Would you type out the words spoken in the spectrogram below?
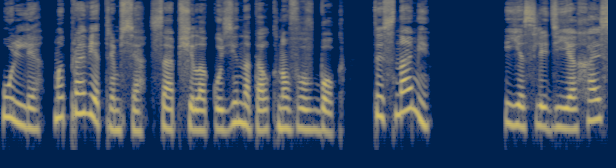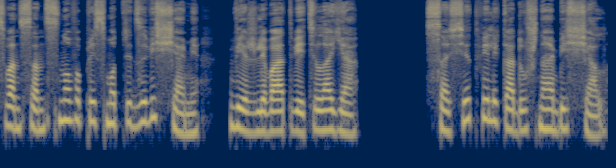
«Улли, мы проветримся», — сообщила кузина, толкнув в бок. Ты с нами?» «Если Дия Хальсвансон снова присмотрит за вещами», — вежливо ответила я. Сосед великодушно обещал.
